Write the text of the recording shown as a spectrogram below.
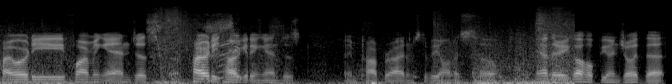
priority farming, and just priority targeting, and just improper items, to be honest. So, yeah, there you go. Hope you enjoyed that.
